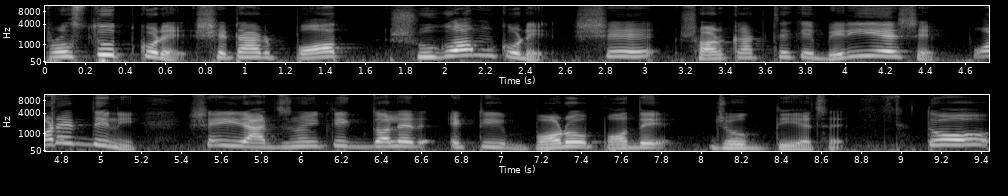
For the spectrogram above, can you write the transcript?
প্রস্তুত করে সেটার পথ সুগম করে সে সরকার থেকে বেরিয়ে এসে পরের দিনই সেই রাজনৈতিক দলের একটি বড় পদে যোগ দিয়েছে। তো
